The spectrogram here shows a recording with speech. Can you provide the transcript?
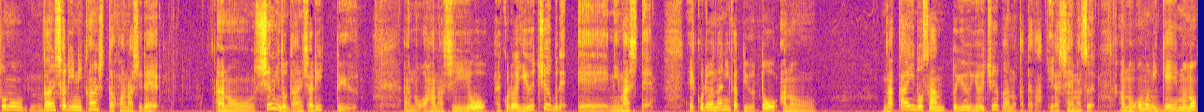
その断捨離に関したお話で、あの、趣味の断捨離っていう、あの、お話を、これは YouTube で、えー、見まして、えこれは何かというと、あの、中井戸さんという YouTuber の方がいらっしゃいます。あの、主にゲームの、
